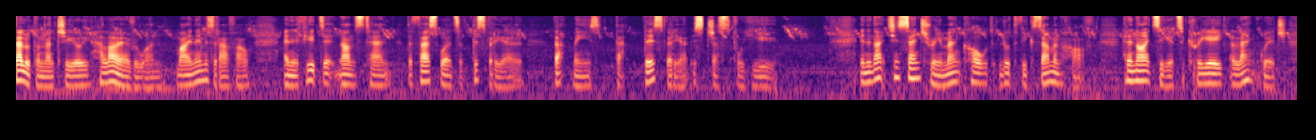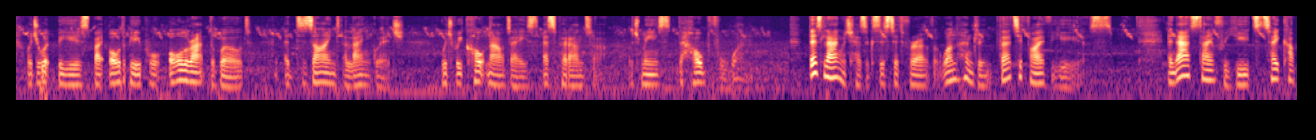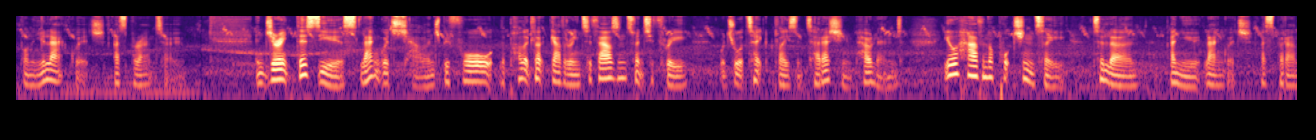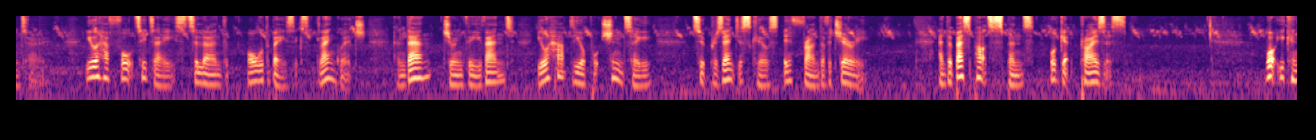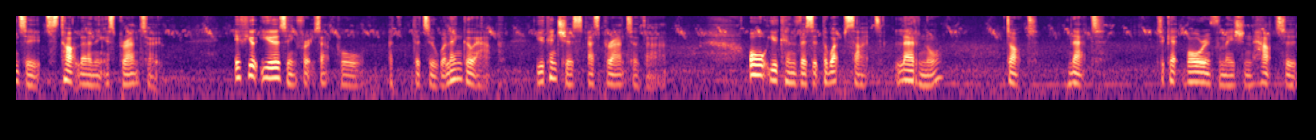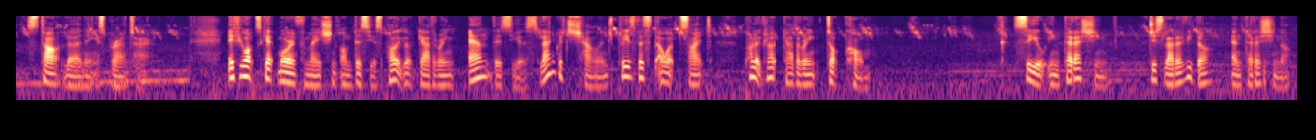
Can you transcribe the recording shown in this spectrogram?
Saluton al ciui, hello everyone, my name is Rafał, and if you didn't understand the first words of this video, that means that this video is just for you. In the 19th century, a man called Ludwig Zamenhof had an idea to create a language which would be used by all the people all around the world, and designed a language which we call nowadays Esperanto, which means the hopeful one. This language has existed for over 135 years, and now it's time for you to take up on a new language, Esperanto. And during this year's language challenge before the Polyglot Gathering 2023, which will take place in Teresin, Poland, you'll have an opportunity to learn a new language, Esperanto. You'll have 40 days to learn the, all the basics of language, and then, during the event, you'll have the opportunity to present your skills in front of a jury. And the best participants will get prizes. What you can do to start learning Esperanto. If you're using, for example, the Duolingo app, you can choose Esperanto there. Or you can visit the website lernu.net to get more information how to start learning Esperanto. If you want to get more information on this year's Polyglot Gathering and this year's Language Challenge, please visit our website polyglotgathering.com. See you in Teresin. Gis la revido en Teresino.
